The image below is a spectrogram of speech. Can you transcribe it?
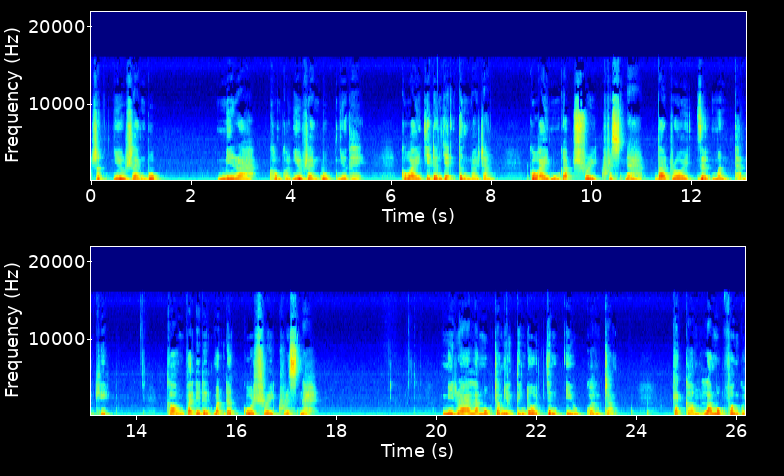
rất nhiều ràng buộc. Mira không có nhiều ràng buộc như thế. Cô ấy chỉ đơn giản từng nói rằng cô ấy muốn gặp sri krishna và rồi giữ mình thanh khiết. Còn phải đi đến mảnh đất của sri krishna. Mira là một trong những tín đồ chính yếu quan trọng các con là một phần của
